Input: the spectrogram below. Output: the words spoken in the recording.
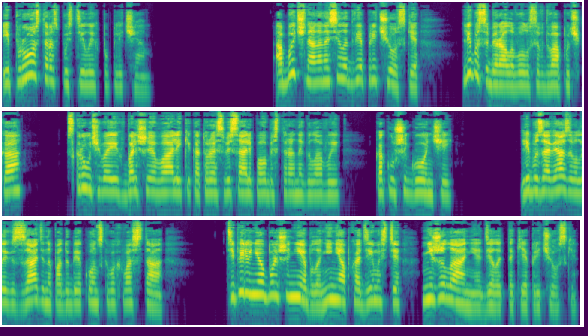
и просто распустила их по плечам. Обычно она носила две прически — либо собирала волосы в два пучка, скручивая их в большие валики, которые свисали по обе стороны головы, как уши гончей, либо завязывала их сзади наподобие конского хвоста. Теперь у нее больше не было ни необходимости, ни желания делать такие прически.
